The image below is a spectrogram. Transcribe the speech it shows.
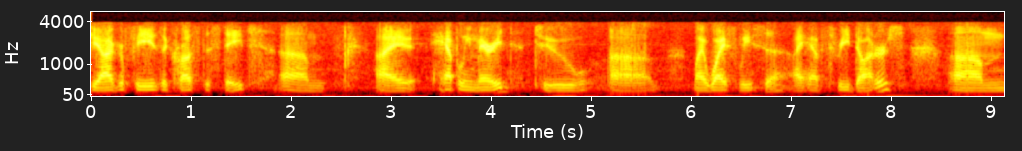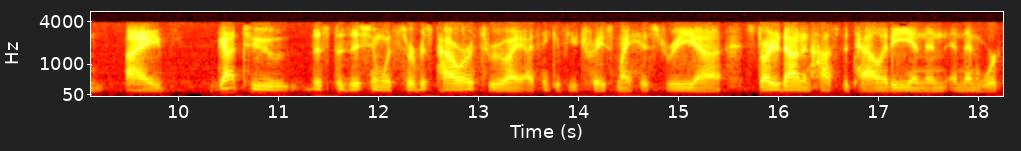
geographies across the states. Um, I happily married to uh, my wife Lisa. I have three daughters. Um, I got to this position with ServicePower through I, I think if you trace my history, uh, started out in hospitality and then and then worked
